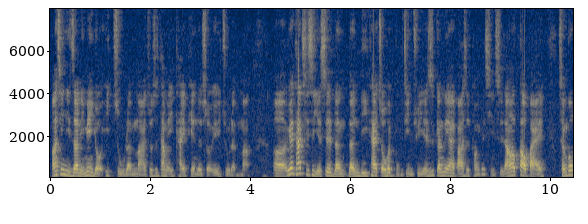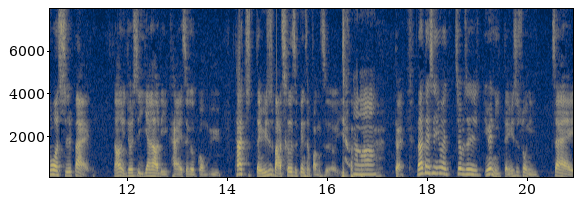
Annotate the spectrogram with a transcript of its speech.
然后清景泽里面有一组人马，就是他们一开篇的时候有一组人马。呃，因为它其实也是人人离开之后会补进去，也是跟恋爱巴士同一个形式。然后告白成功或失败，然后你就是一样要离开这个公寓。它只等于是把车子变成房子而已。嗯，对，那但是因为就是因为你等于是说你在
